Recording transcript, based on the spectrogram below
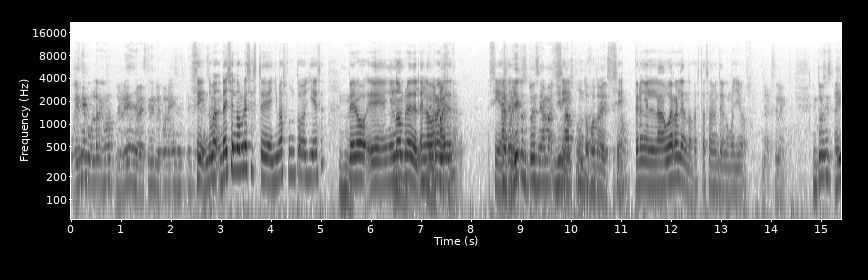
Porque es bien popular que algunas librerías de JavaScript le ponen ese. ese sí ese- de, hecho el nombre es este gmaps.js, Ujú. pero eh, en el nombre del, en la de la URL sí, Ah, el está- proyecto entonces se llama gmaps.js. Sí, ¿no? pero en la URL no, está solamente como gmaps. Ya, excelente. Entonces ahí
